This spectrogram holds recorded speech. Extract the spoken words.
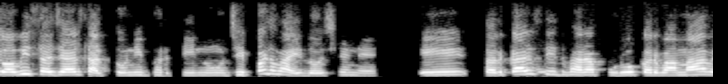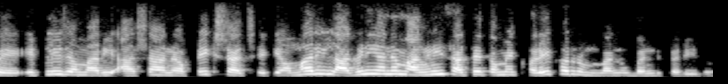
ચોવીસ હજાર સાતસો ની ભરતીનો જે પણ વાયદો છે ને, એ સરકારશ્રી દ્વારા પૂરો કરવામાં આવે એટલી જ અમારી આશા અને અપેક્ષા છે કે અમારી લાગણી અને માંગણી સાથે તમે ખરેખર રમવાનું બંધ કરી દો.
